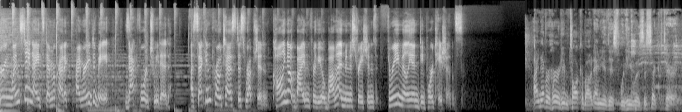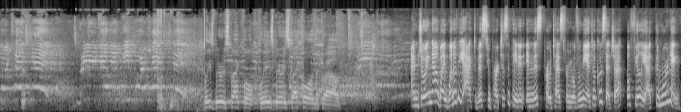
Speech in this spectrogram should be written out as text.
During Wednesday night's Democratic primary debate, Zack Ford tweeted, a second protest disruption, calling out Biden for the Obama administration's 3 million deportations. I never heard him talk about any of this when he was the secretary. Please be respectful. Please be respectful in the crowd. I'm joined now by one of the activists who participated in this protest for Movimiento Cosecha, Ophelia. Good morning.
